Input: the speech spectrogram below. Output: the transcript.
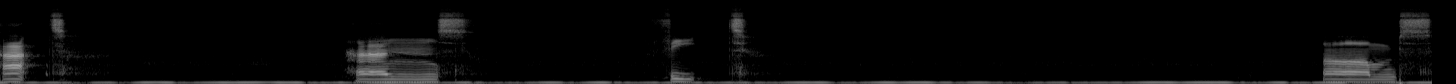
hat, hands, feet, arms,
